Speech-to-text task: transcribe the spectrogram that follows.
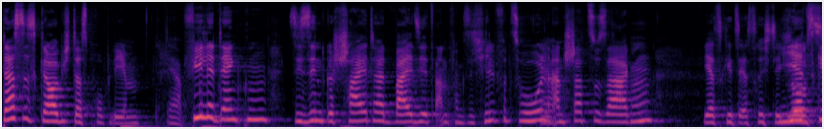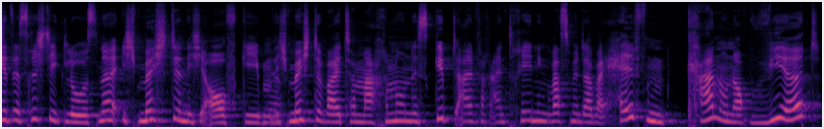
Das ist, glaube ich, das Problem. Ja. Viele denken, sie sind gescheitert, weil sie jetzt anfangen, sich Hilfe zu holen, Ja. anstatt zu sagen, Jetzt geht's erst richtig Jetzt los. geht es richtig los. Ne? Ich möchte nicht aufgeben. Ja. Ich möchte weitermachen. Und es gibt einfach ein Training, was mir dabei helfen kann und auch wird.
